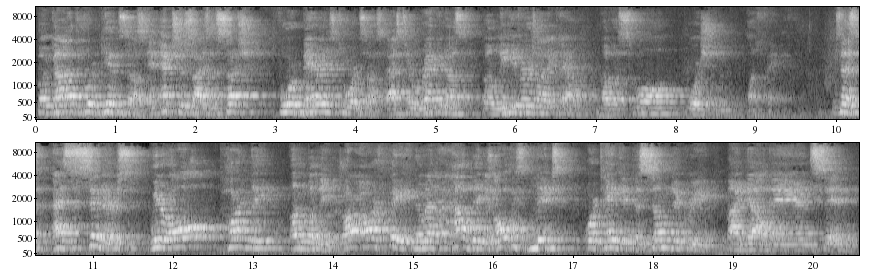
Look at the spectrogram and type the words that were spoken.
But God forgives us and exercises such forbearance towards us as to reckon us believers on account of a small portion of faith. He says, as sinners, we are all partly unbelievers. Our, our faith, no matter how big, is always mixed or tainted to some degree by doubt and sin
